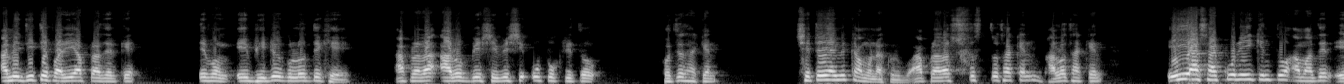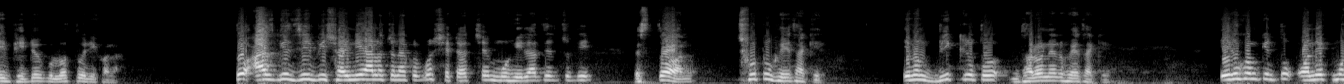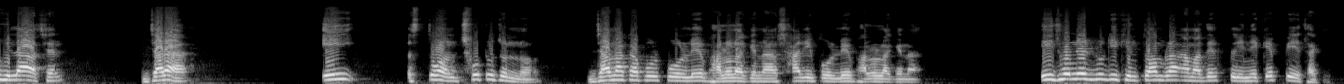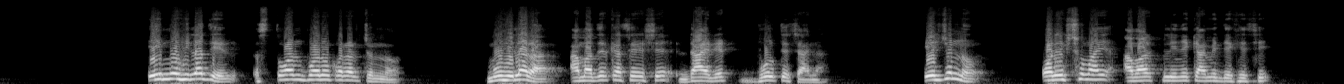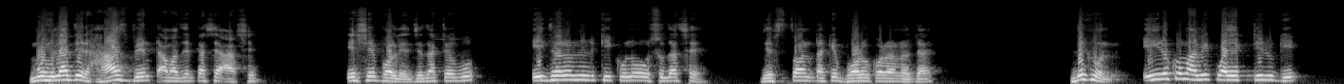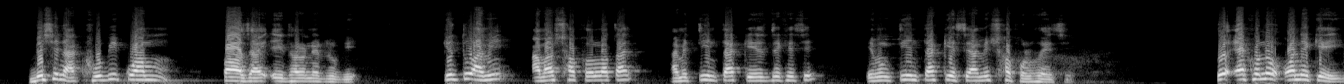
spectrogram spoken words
আমি দিতে পারি আপনাদেরকে এবং এই ভিডিওগুলো দেখে আপনারা আরও বেশি বেশি উপকৃত হতে থাকেন, সেটাই আমি কামনা করব। আপনারা সুস্থ থাকেন, ভালো থাকেন, এই আশা করেই কিন্তু আমাদের এই ভিডিওগুলো তৈরি করা। তো আজকে যে বিষয় নিয়ে আলোচনা করব সেটা হচ্ছে মহিলাদের যদি স্তন ছোট হয়ে থাকে এবং বিকৃত ধরনের হয়ে থাকে। এরকম কিন্তু অনেক মহিলা আছেন যারা এই স্তন ছোট জন্য জামা কাপড় পরলে ভালো লাগে না, শাড়ি পরলে ভালো লাগে না। এই ধরনের রুগী কিন্তু আমরা আমাদের ক্লিনিকে পেয়ে থাকি। এই মহিলাদের স্তন বড় করার জন্য মহিলারা আমাদের কাছে এসে ডাইরেক্ট বলতে চায় না। এর জন্য অনেক সময় আমার ক্লিনিকে আমি দেখেছি, মহিলাদের হাজবেন্ড আমাদের কাছে আসে, এসে বলে যে ডাক্তারবাবু এই ধরনের কি কোনো ওষুধ আছে যে স্তনটাকে বড় করানো যায়? দেখুন, এইরকম আমি কয়েকটি রুগী, বেশি না, খুবই কম পাওয়া যায় এই ধরনের রুগী। কিন্তু আমি, আমার সফলতায় আমি তিনটা কেস দেখেছি এবং তিনটা কেসে আমি সফল হয়েছি। তো এখনও অনেকেই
